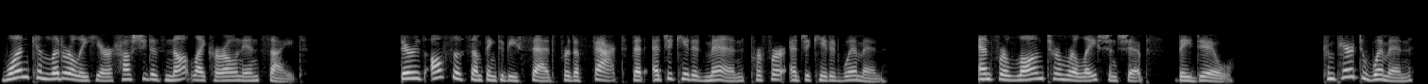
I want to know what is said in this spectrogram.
One can literally hear how she does not like her own insight. There is also something to be said for the fact that educated men prefer educated women. And for long-term relationships, they do. Compared to women,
